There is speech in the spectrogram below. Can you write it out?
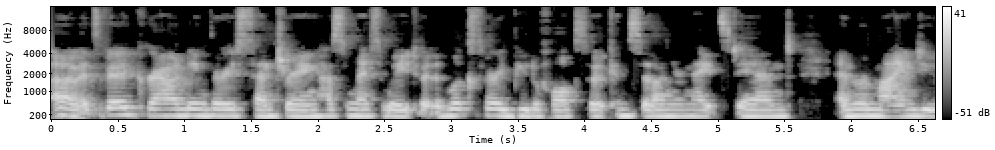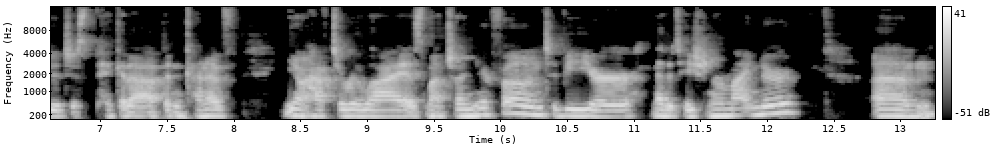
Um, it's very grounding, very centering, has some nice weight to it. It looks very beautiful, so it can sit on your nightstand and remind you to just pick it up and kind of, you don't have to rely as much on your phone to be your meditation reminder because um,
